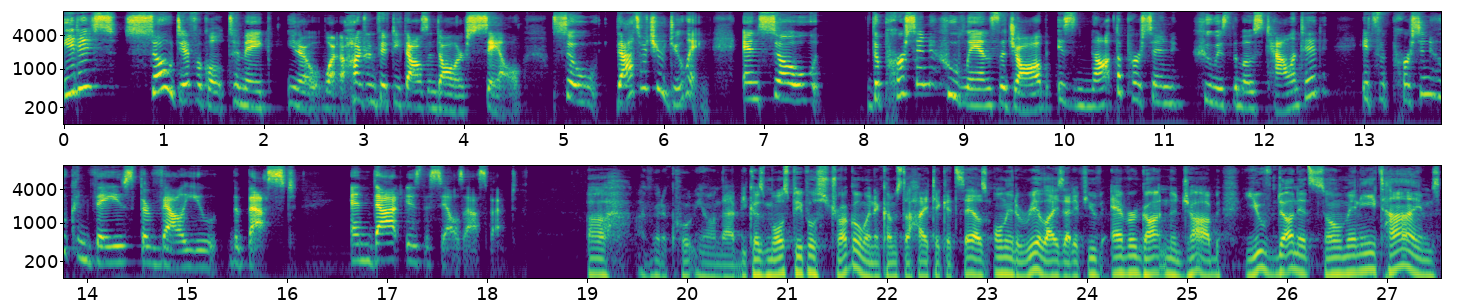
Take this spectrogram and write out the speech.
it is so difficult to make, you know, what, $150,000 sale. So that's what you're doing. And so the person who lands the job is not the person who is the most talented. It's the person who conveys their value the best. And that is the sales aspect. Uh, I'm going to quote you on that because most people struggle when it comes to high ticket sales, only to realize that if you've ever gotten a job, you've done it so many times.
